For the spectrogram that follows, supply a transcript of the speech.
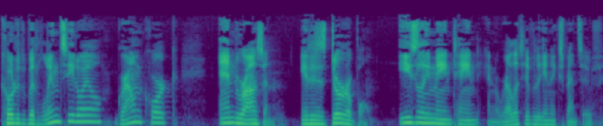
coated with linseed oil, ground cork, and rosin. It is durable, easily maintained, and relatively inexpensive.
